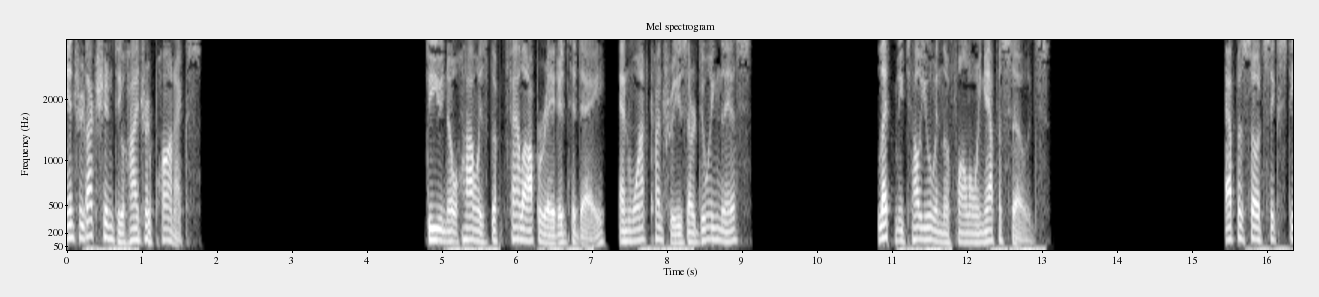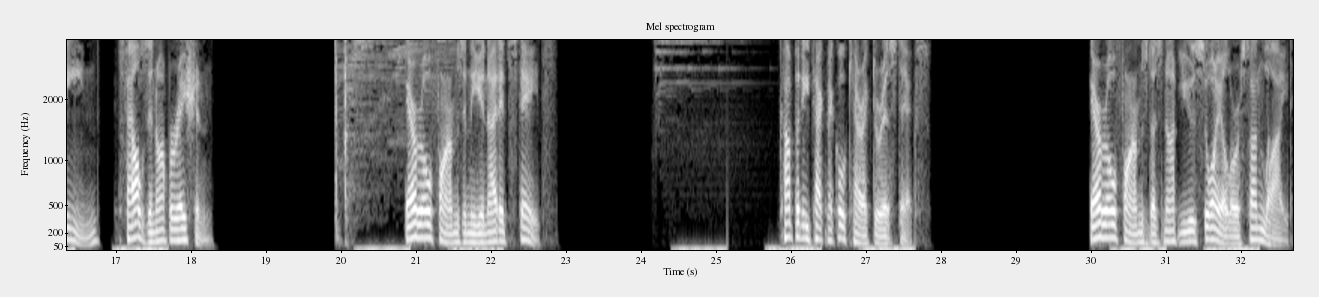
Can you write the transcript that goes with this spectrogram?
Introduction to Hydroponics Do you know how is the PFAL operated today, and what countries are doing this? Let me tell you in the following episodes. Episode 16, PFALs in Operation. AeroFarms in the United States. Company Technical Characteristics AeroFarms does not use soil or sunlight.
